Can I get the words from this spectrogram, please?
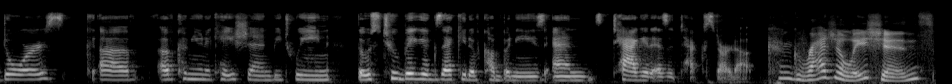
doors uh, of communication between those two big executive companies and Tagit as a tech startup. Congratulations.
